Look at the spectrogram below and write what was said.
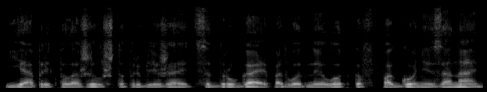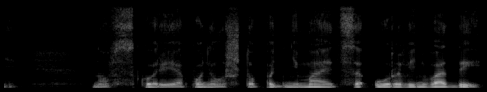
Я предположил, что приближается другая подводная лодка в погоне за нами. Но вскоре я понял, что поднимается уровень воды,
